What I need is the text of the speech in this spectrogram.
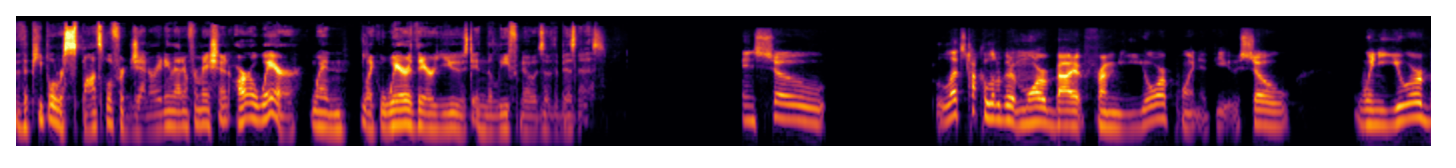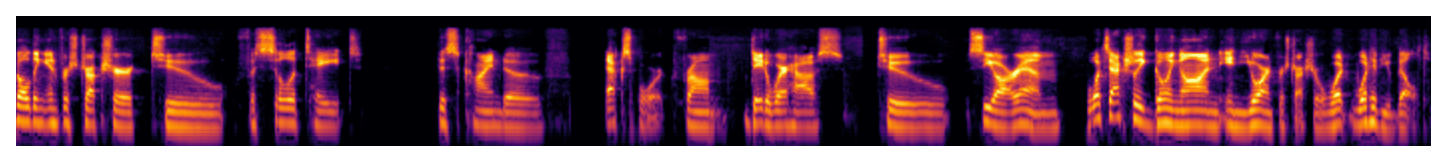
the people responsible for generating that information are aware when like where they're used in the leaf nodes of the business. And so let's talk a little bit more about it from your point of view. So when you're building infrastructure to facilitate this kind of export from data warehouse to CRM, what's actually going on in your infrastructure? What what have you built?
